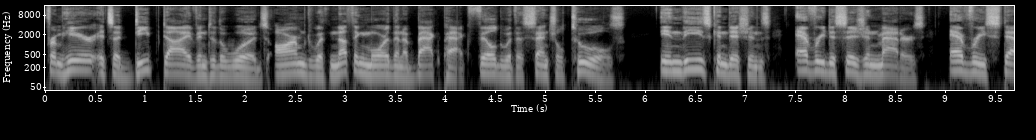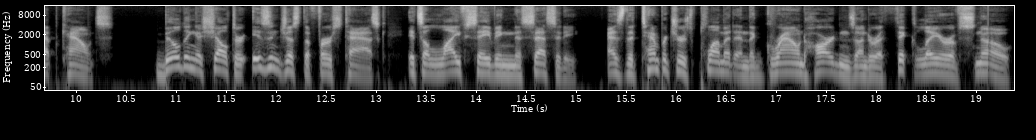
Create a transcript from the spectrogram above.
From here, it's a deep dive into the woods armed with nothing more than a backpack filled with essential tools. In these conditions, every decision matters, every step counts. Building a shelter isn't just the first task, it's a life-saving necessity. As the temperatures plummet and the ground hardens under a thick layer of snow,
